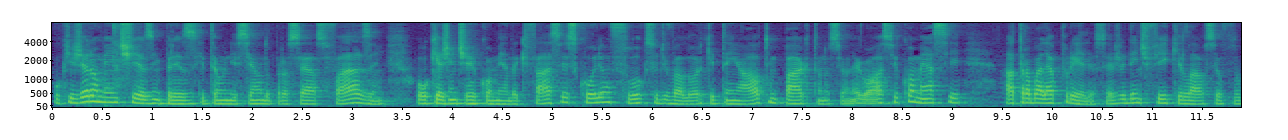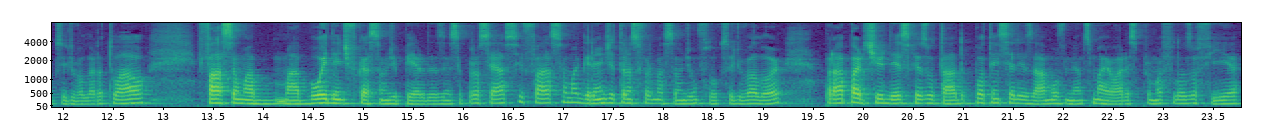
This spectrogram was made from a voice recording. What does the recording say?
O que geralmente as empresas que estão iniciando o processo fazem, ou que a gente recomenda que faça, é escolha um fluxo de valor que tenha alto impacto no seu negócio e comece a trabalhar por ele. Ou seja, identifique lá o seu fluxo de valor atual, faça uma, uma boa identificação de perdas nesse processo e faça uma grande transformação de um fluxo de valor para a partir desse resultado potencializar movimentos maiores para uma filosofia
